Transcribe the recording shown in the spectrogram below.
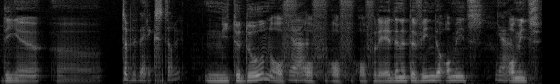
dingen te bewerkstelligen. Niet te doen of, Ja. of, of, of redenen te vinden om iets, Ja. om iets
